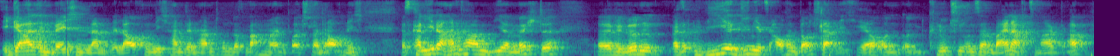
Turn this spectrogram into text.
egal in welchem Land, wir laufen nicht Hand in Hand rum, das machen wir in Deutschland auch nicht. Das kann jeder handhaben, wie er möchte. Äh, wir würden, also wir gehen jetzt auch in Deutschland nicht her und, und knutschen unseren Weihnachtsmarkt ab.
